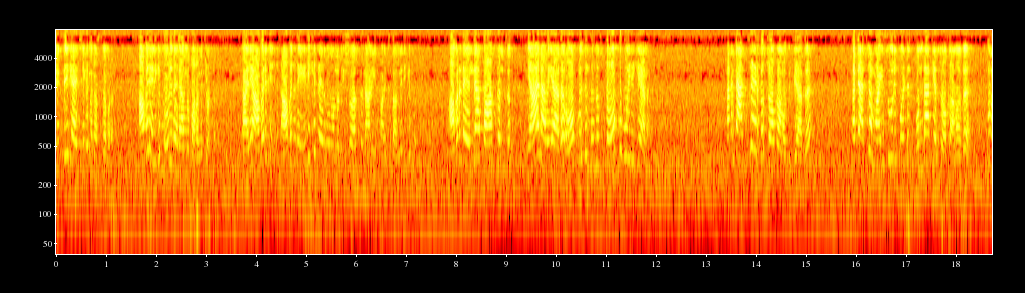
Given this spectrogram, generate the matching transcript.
ദിവ്യക്ക് അയച്ചിരിക്കുന്ന കസ്റ്റമർ അവരെനിക്ക് മൊഴി തരാമെന്ന് പറഞ്ഞിട്ടുണ്ട്. കാര്യം അവർക്ക് അവരിത് എനിക്ക് തരുന്നു എന്നുള്ള വിശ്വാസത്തിലാണ് ഈ പൈസ തന്നിരിക്കുന്നത്. അവരുടെ എല്ലാ പാർസൽസും ഞാൻ അറിയാതെ ഓഫീസിൽ നിന്ന് സ്റ്റോക്ക് പോയിരിക്കുകയാണ്. തന്റെ അച്ഛൻ എടുത്ത സ്റ്റോക്കാണോ ദിവ്യ അത്? തന്റെ അച്ഛൻ മൈസൂരിൽ പോയിട്ട് ഉണ്ടാക്കിയ സ്റ്റോക്കാണോ അത്? പറ.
